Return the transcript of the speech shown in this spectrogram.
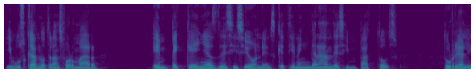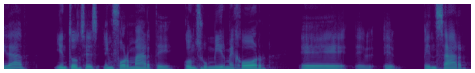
y buscando transformar en pequeñas decisiones que tienen grandes impactos tu realidad. Y entonces informarte, consumir mejor, eh, eh, eh, pensar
